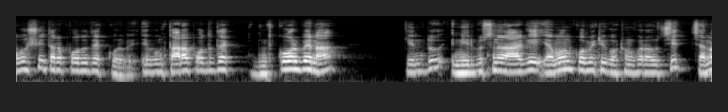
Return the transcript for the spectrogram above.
অবশ্যই তারা পদত্যাগ করবে এবং তারা পদত্যাগ করবে না, কিন্তু নির্বাচনের আগে এমন কমিটি গঠন করা উচিত যেন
